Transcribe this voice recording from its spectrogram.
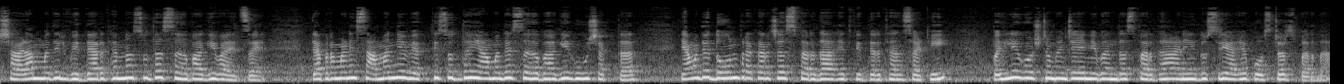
शाळांमधील विद्यार्थ्यांना सुद्धा सहभागी व्हायचं आहे त्याप्रमाणे सामान्य व्यक्ती सुद्धा यामध्ये सहभागी होऊ शकतात. यामध्ये दोन प्रकारच्या स्पर्धा आहेत विद्यार्थ्यांसाठी. पहिली गोष्ट म्हणजे निबंध स्पर्धा आणि दुसरी आहे पोस्टर स्पर्धा.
